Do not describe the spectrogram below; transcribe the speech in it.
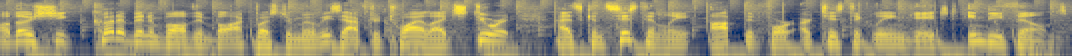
although she could have been involved in blockbuster movies after Twilight, Stewart has consistently opted for artistically engaged indie films.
